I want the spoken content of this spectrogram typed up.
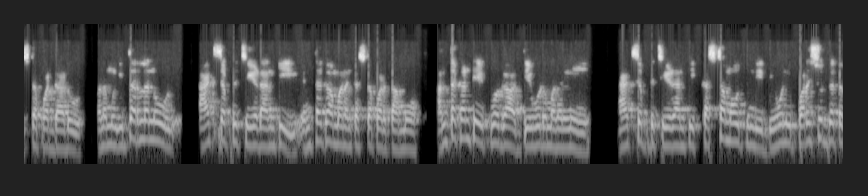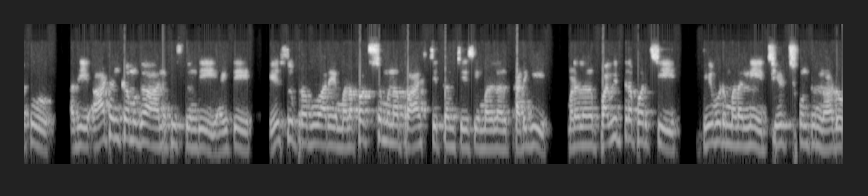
ఇష్టపడ్డాడు. మనము ఇతరులను యాక్సెప్ట్ చేయడానికి ఎంతగా మనం కష్టపడతామో అంతకంటే ఎక్కువగా దేవుడు మనల్ని యాక్సెప్ట్ చేయడానికి కష్టమవుతుంది. దేవుని పరిశుద్ధతకు అది ఆటంకముగా అనిపిస్తుంది. అయితే యేసు ప్రభు వారే మన పక్షమున ప్రాయశ్చిత్తం చేసి మనలను కడిగి మనలను పవిత్రపరిచి దేవుడు మనల్ని చేర్చుకుంటున్నాడు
